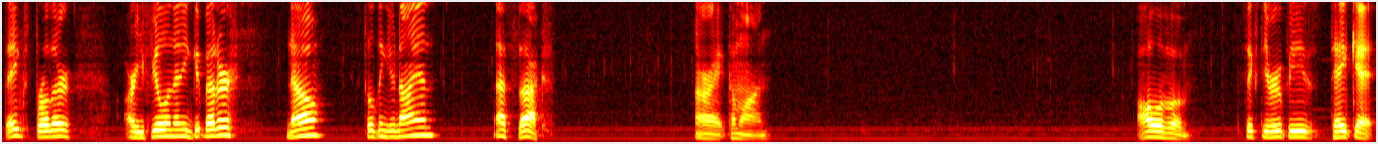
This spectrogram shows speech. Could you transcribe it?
Thanks, brother. Are you feeling any better? No? Still think you're dying? That sucks. Alright, come on. All of them. 60 rupees. Take it.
